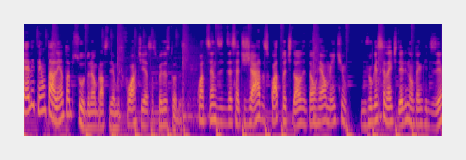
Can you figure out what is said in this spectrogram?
ele tem um talento absurdo, né? O braço dele é muito forte e essas coisas todas. 417 jardas, 4 touchdowns, então realmente um jogo excelente dele, não tenho o que dizer.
